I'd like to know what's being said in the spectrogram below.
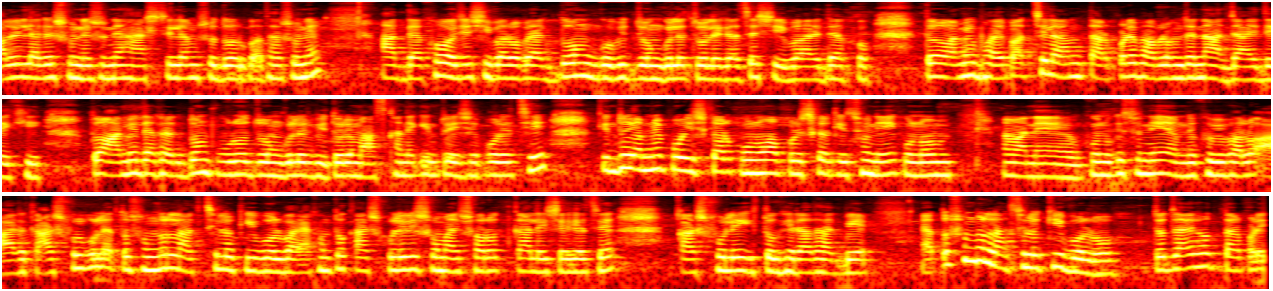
ভালোই লাগে শুনে শুনে হাসছিলাম শুধু ওর কথা শুনে। আর দেখো, ওই যে শিবার বাবা একদম গভীর জঙ্গলে চলে গেছে শিবায় দেখো। তো আমি ভয় পাচ্ছিলাম, তারপরে ভাবলাম যে না, যাই দেখি। তো আমি দেখো একদম পুরো জঙ্গলের ভিতরে মাঝখানে কিন্তু এসে পড়েছি। কিন্তু এমনি পরিষ্কার, কোনো অপরিষ্কার কিছু নেই, কোনো মানে কোনো কিছু নেই, এমনি খুবই ভালো। আর কাশফুলগুলো এত সুন্দর লাগছিল, কি বলব? আর এখন তো কাশফুলেরই সময়, শরৎকাল এসে গেছে, কাশফুলেই তো ঘেরা থাকবে। এত সুন্দর লাগছিল, কি বলব? তো যাই হোক, তারপরে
